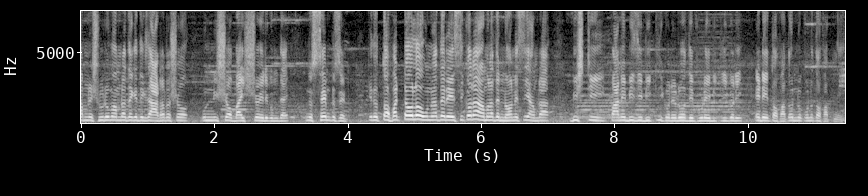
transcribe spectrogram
আপনার শোরুম আমরা দেখে দেখছি আঠারোশো, উনিশশো, বাইশশো, এরকম দেয়। কিন্তু সেম টু সেম কিন্তু তফাতটা হলো ওনাদের এসি করা, আমাদের নন এসি আমরা বৃষ্টি, পানি ভিজি বিক্রি করে, রোদে পুড়ে বিক্রি করি, এটাই তফাত অন্য কোনো তফাত নেই।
